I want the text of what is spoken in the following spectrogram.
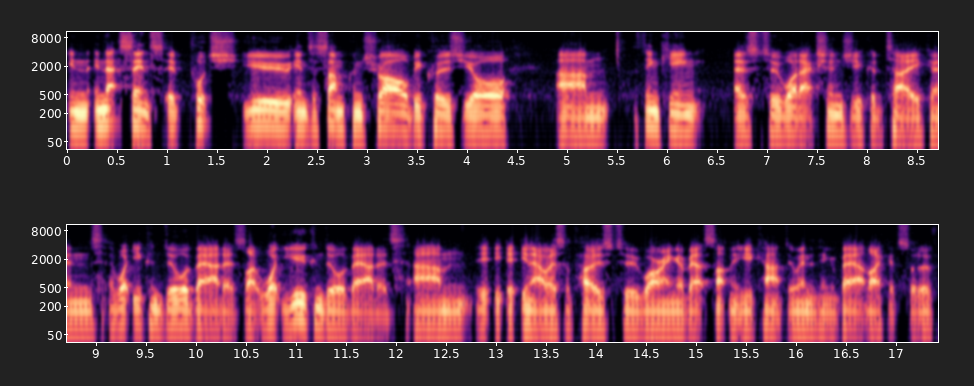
in in that sense, it puts you into some control because you're um, thinking as to what actions you could take and what you can do about it. It's like what you can do about it, um, it, it, you know, as opposed to worrying about something you can't do anything about. Like it's sort of,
